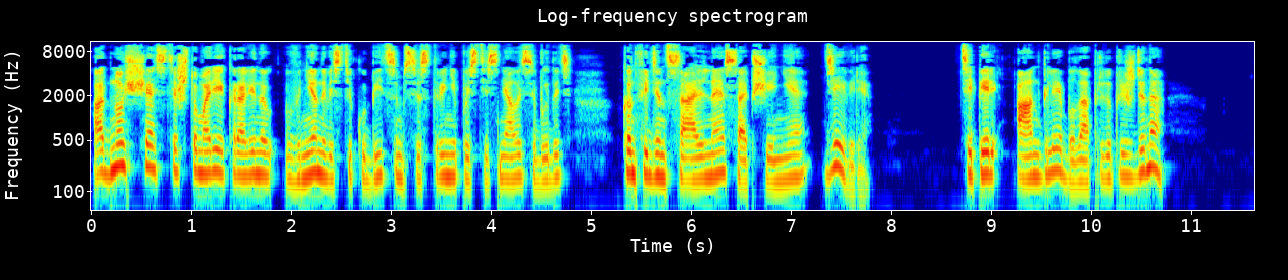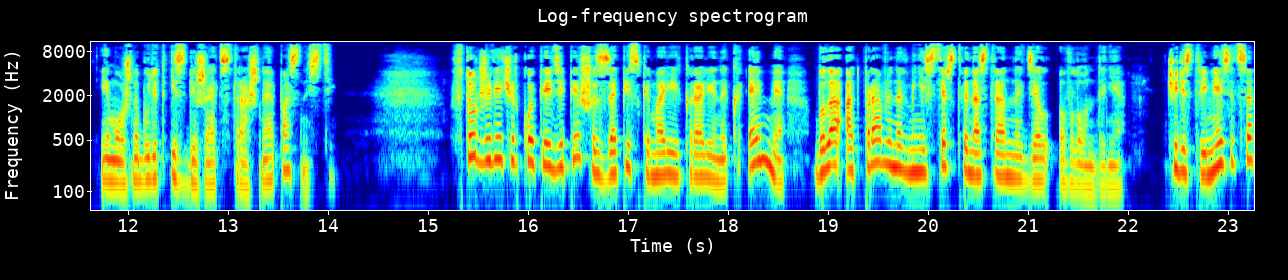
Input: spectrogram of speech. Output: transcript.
Одно счастье, что Мария Каролина в ненависти к убийцам сестры не постеснялась выдать конфиденциальное сообщение деверя. Теперь Англия была предупреждена, и можно будет избежать страшной опасности. В тот же вечер копия депеши с запиской Марии Каролины к Эмме была отправлена в Министерство иностранных дел в Лондоне. Через три месяца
